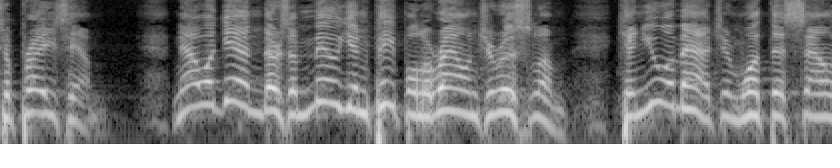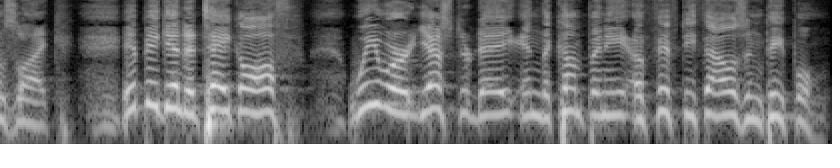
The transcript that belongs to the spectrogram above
to praise him. Now, again, there's a million people around Jerusalem. Can you imagine what this sounds like? It began to take off. We were yesterday in the company of 50,000 people.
